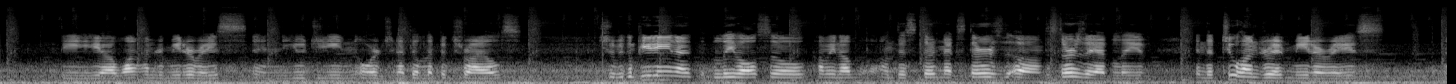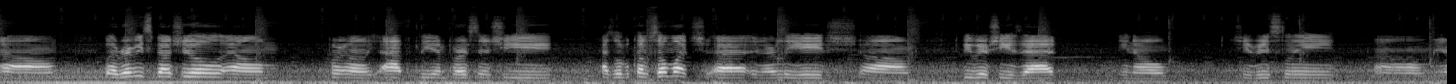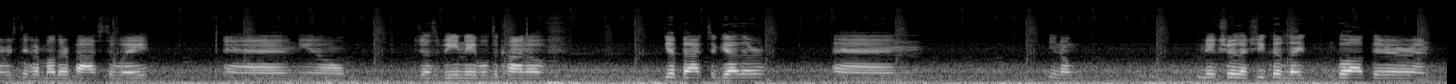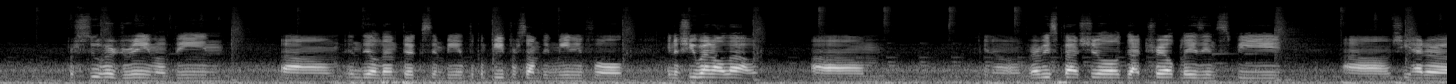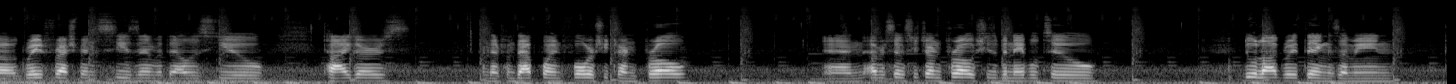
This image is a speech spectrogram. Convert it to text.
the uh, 100 meter race in Eugene, Oregon at the Olympic trials. She'll be competing, I believe, also coming up on this thir- next Thursday, uh, this Thursday, I believe, in the 200 meter race. Um, but very special um, for, uh, athlete in person. She has overcome so much at an early age um, to be where she is at. You know, she recently, um, you know, recently her mother passed away, and you know, just being able to kind of get back together and you know make sure that she could like go out there and pursue her dream of being um, in the Olympics and being able to compete for something meaningful you know, she went all out. Um, you know, very special, got trailblazing speed. Um, she had a great freshman season with the LSU Tigers. And then from that point forward, she turned pro. And ever since she turned pro, she's been able to do a lot of great things. I mean,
